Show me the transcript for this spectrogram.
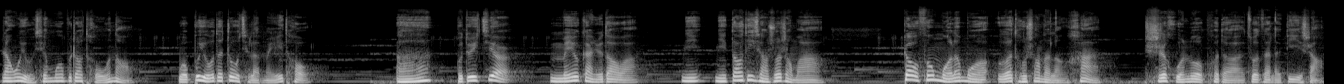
让我有些摸不着头脑，我不由得皱起了眉头。啊，不对劲儿，没有感觉到啊？你你到底想说什么啊？赵峰抹了抹额头上的冷汗，失魂落魄地坐在了地上，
